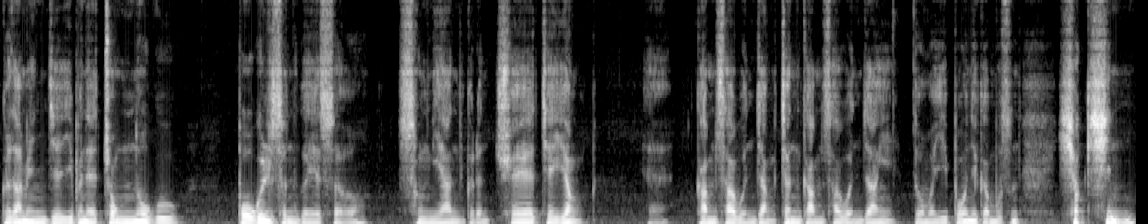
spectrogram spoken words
그 다음에 이제 이번에 종로구 보궐선거에서 승리한 그런 최재형 예, 감사원장, 전 감사원장이 또 뭐 이 보니까 무슨 혁신,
